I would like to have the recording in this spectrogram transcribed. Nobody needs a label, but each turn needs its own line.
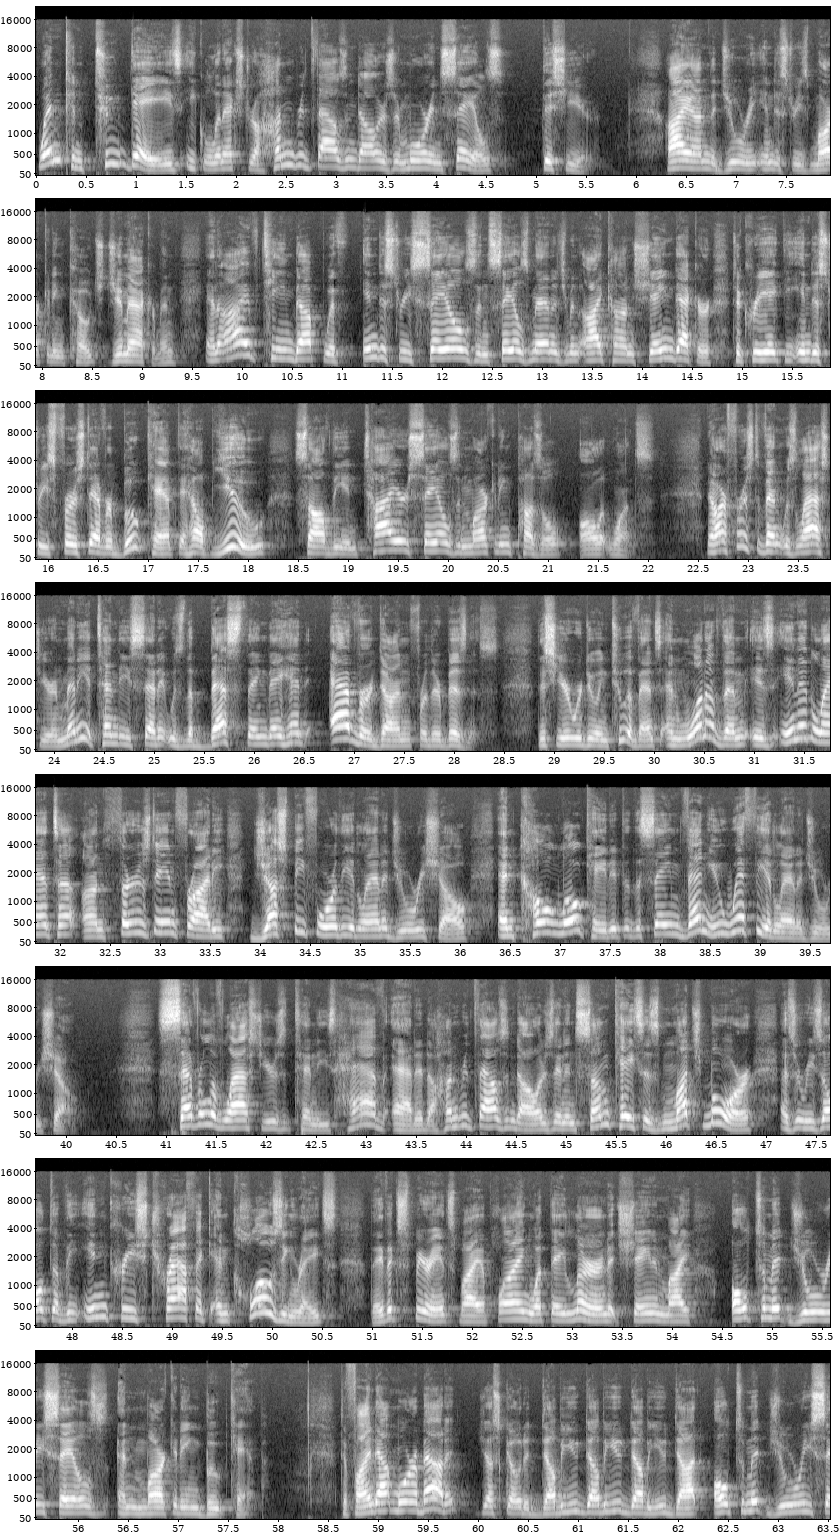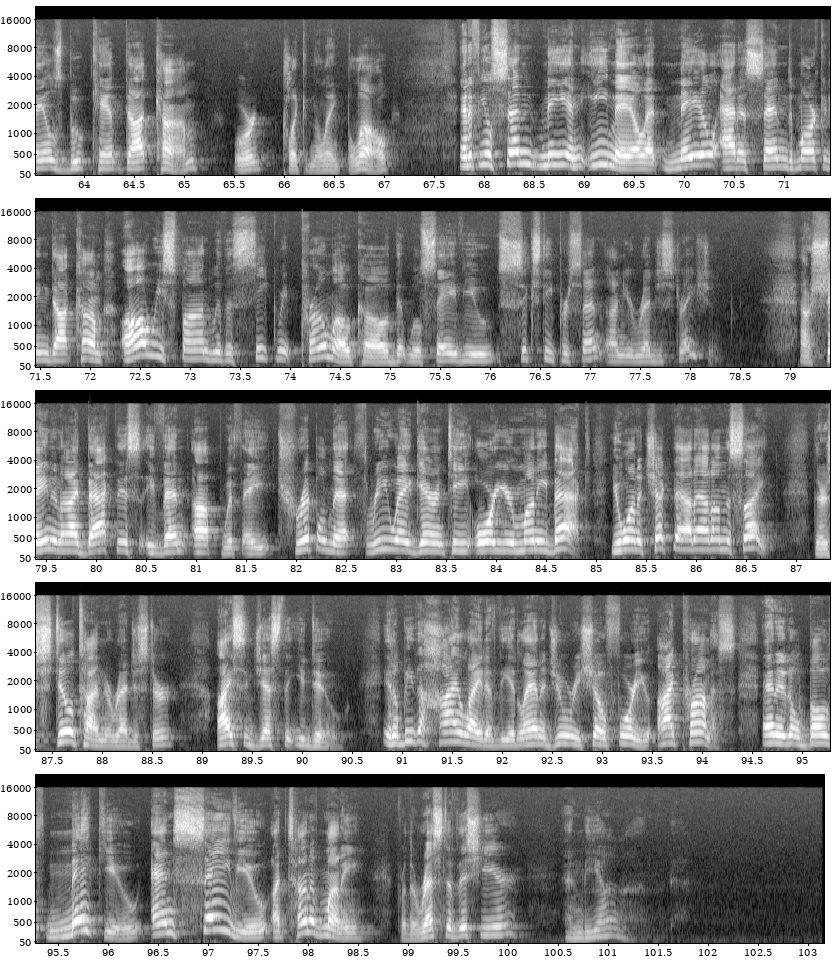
When can two days equal an extra $100,000 or more in sales this year? Hi, I'm the jewelry industry's marketing coach, Jim Ackerman, and I've teamed up with industry sales and sales management icon Shane Decker to create the industry's first ever boot camp to help you solve the entire sales and marketing puzzle all at once. Now, our first event was last year, and many attendees said it was the best thing they had ever done for their business. This year we're doing two events, and one of them is in Atlanta on Thursday and Friday, just before the Atlanta Jewelry Show, and co located to the same venue with the Atlanta Jewelry Show. Several of last year's attendees have added $100,000 and in some cases much more as a result of the increased traffic and closing rates they've experienced by applying what they learned at Shane and my Ultimate Jewelry Sales and Marketing Boot Camp. To find out more about it, just go to www.ultimatejewelrysalesbootcamp.com or click in the link below. And if you'll send me an email at mail at ascendmarketing.com, I'll respond with a secret promo code that will save you 60% on your registration. Now, Shane and I back this event up with a triple net three way guarantee or your money back. You want to check that out on the site. There's still time to register. I suggest that you do. It'll be the highlight of the Atlanta Jewelry Show for you, I promise. And it'll both make you and save you a ton of money for the rest of this year and beyond.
